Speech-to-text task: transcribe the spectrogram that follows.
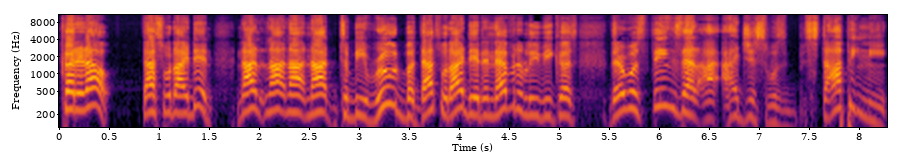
cut it out. That's what I did. Not not not not to be rude, but that's what I did inevitably because there was things that I, I just was stopping me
